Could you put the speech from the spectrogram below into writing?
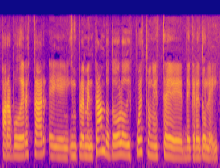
para poder estar eh, implementando todo lo dispuesto en este decreto ley.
